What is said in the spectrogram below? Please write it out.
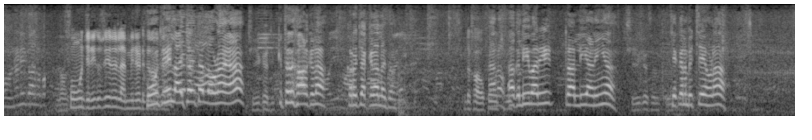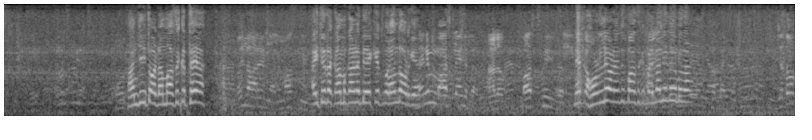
ਸੁਣਨ ਨਹੀਂ ਗੱਲ ਫੋਨ 'ਚ ਨਹੀਂ ਤੁਸੀਂ ਇਹਨੇ ਲੈਮੀਨੇਟ ਫੋਨ 'ਚ ਕਰਾ ਇਹ ਲਾਇਸੈਂਸ ਤਾਂ ਲਾਉਣਾ ਆ। ਠੀਕ ਹੈ ਜੀ। ਕਿੱਥੇ ਦਿਖਾਲ ਕਿਹੜਾ? ਕਰੋ ਚੈੱਕ ਕਿਹੜਾ ਲਾਇਸੈਂਸ ਦਿਖਾਓ ਫੋਨ ਅਗਲੀ ਵਾਰੀ ਟਰਾਲੀ ਆਣੀ ਆ। ਠੀਕ ਹੈ ਸਰ। ਚਿਕਨ ਵਿੱਚੇ ਹੋਣਾ। ਹਾਂਜੀ ਤੁਹਾਡਾ ਮਾਸਕ ਕਿੱਥੇ ਆ? ਨਹੀਂ ਲਾ ਰਹੇ ਨਾ ਮਾਸਕ ਨਹੀਂ ਇੱਥੇ ਤਾਂ ਕੰਮ ਕਰਨੇ ਦੇਖ ਕੇ ਤੁਰੰਤ ਦੌੜ ਗਿਆ। ਨਹੀਂ ਨਹੀਂ ਮਾਸਕ ਲੈਣ ਚੱਲਾ ਹਲੋ ਮਾਸਕ ਨਹੀਂ ਸਰ ਨਹੀਂ ਹੁਣ ਲਿਆਉਣੇ ਤੂੰ ਮਾਸਕ ਪਹਿਲਾਂ ਨਹੀਂ ਤੈਨੂੰ ਪਤਾ? ਜਦੋਂ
